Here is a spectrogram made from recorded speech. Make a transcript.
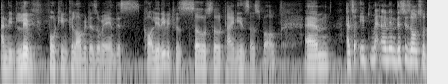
and we'd live 14 kilometers away in this colliery, which was so so tiny and so small. Um, and so it and, then this is also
